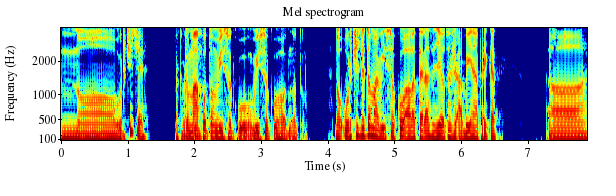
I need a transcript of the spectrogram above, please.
No určite. Tak to určite. má potom vysokú, vysokú hodnotu. No určite to má vysokú, ale teraz ide o to, že aby napríklad uh,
